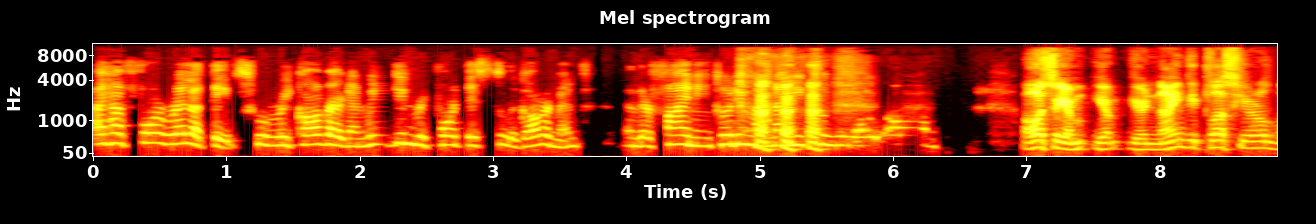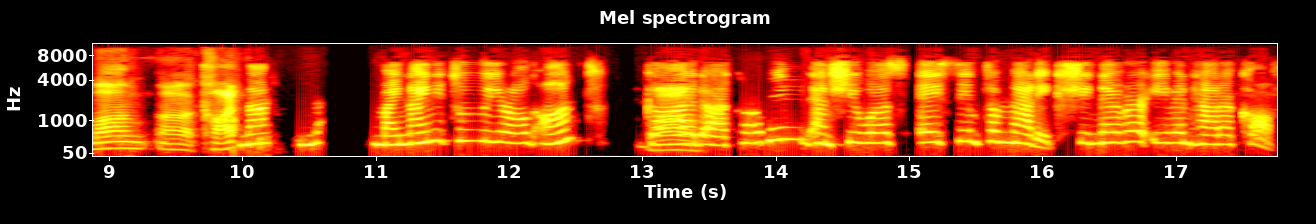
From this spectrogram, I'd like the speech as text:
I have four relatives who recovered, and we didn't report this to the government, and they're fine, including my 92 year old aunt. Oh, so your, your, your 90 plus year old mom uh, caught? Not, my 92 year old aunt got wow. uh, COVID and she was asymptomatic. She never even had a cough.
